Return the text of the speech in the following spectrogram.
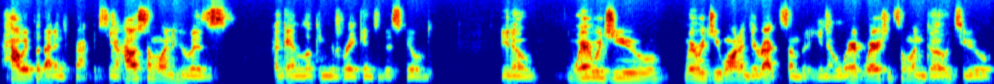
how we put that into practice, you know, how someone who is again looking to break into this field, you know, where would you where would you want to direct somebody? You know, where where should someone go to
